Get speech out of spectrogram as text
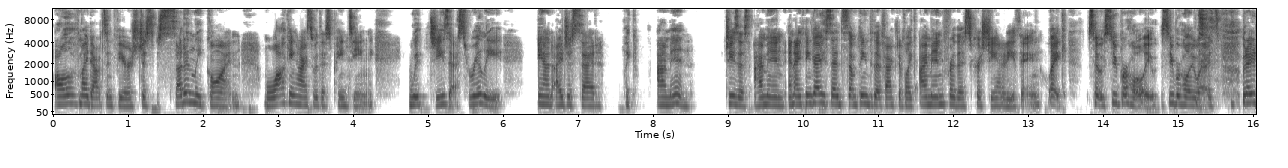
all of my doubts and fears just suddenly gone, locking eyes with this painting, with Jesus, really. And I just said, like, I'm in. Jesus, I'm in. And I think I said something to the effect of like, I'm in for this Christianity thing. Like, so super holy, super holy words. but I,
